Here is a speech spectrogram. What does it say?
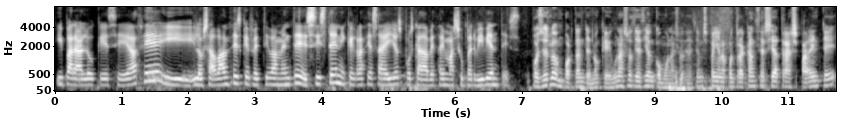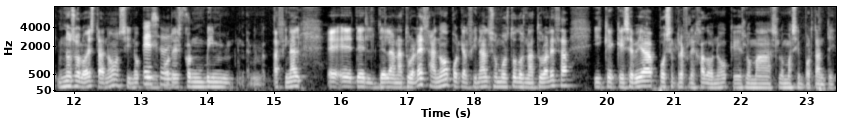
y para lo que se hace y, y los avances que efectivamente existen y que gracias a ellos pues cada vez hay más supervivientes. Pues es lo importante, ¿no? Que una asociación como la Asociación Española contra el Cáncer sea transparente, no solo esta, ¿no? Sino que por- es. con un bim- al final eh, eh, del- de, la naturaleza, ¿no? Porque al final somos todos naturaleza y que, que se vea pues reflejado, ¿no? Que es lo más lo más importante.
